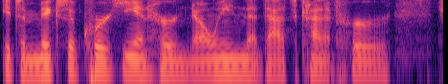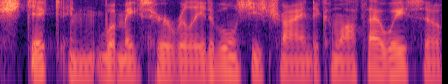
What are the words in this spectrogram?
it's a mix of quirky and her knowing that that's kind of her shtick and what makes her relatable, and she's trying to come off that way. So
